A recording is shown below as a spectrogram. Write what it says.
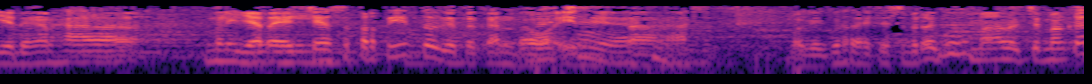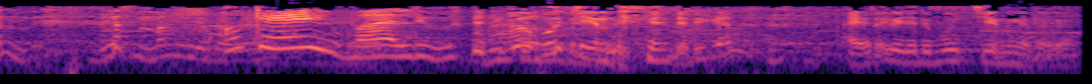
Iya dengan hal ya Melindungi. receh seperti itu gitu kan bawain Receh ya? Bagi gue receh sebenarnya gue malu cuma kan dia senang gitu. Oke, malu. Jadi gue bucin jadi kan akhirnya gue jadi bucin gitu kan.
